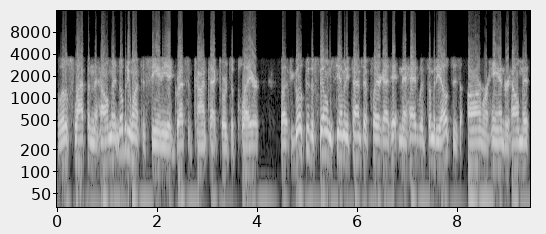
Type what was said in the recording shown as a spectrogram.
A little slap in the helmet. Nobody wants to see any aggressive contact towards a player. But if you go through the film, see how many times that player got hit in the head with somebody else's arm or hand or helmet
